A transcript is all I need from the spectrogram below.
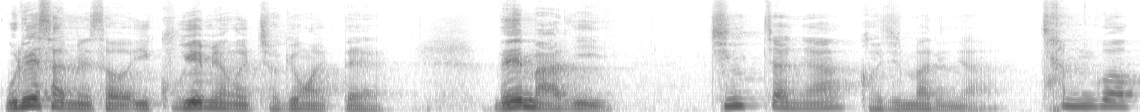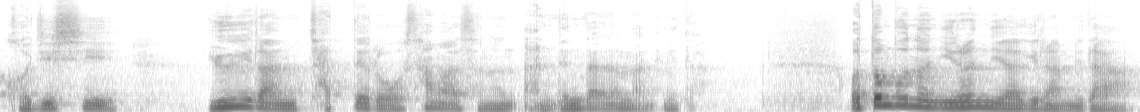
우리의 삶에서 이 구계명을 적용할 때 내 말이 진짜냐 거짓말이냐 참과 거짓이 유일한 잣대로 삼아서는 안 된다는 말입니다. 어떤 분은 이런 이야기를 합니다.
